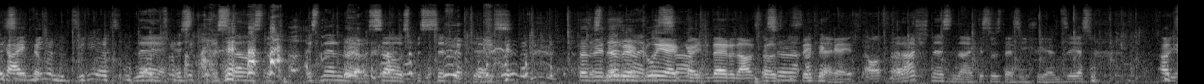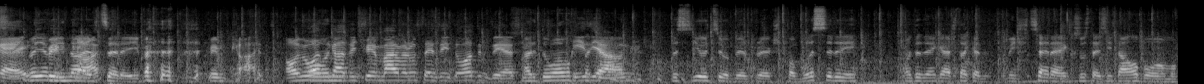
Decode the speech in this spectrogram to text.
skaita. Nē, es, es, stāstu, es nerunāju par savu specific case. Tas ir diezgan kliēti, ka viņš nerunā par specifikais. Rašs nezināja, kas uztaisīšu vienu dziesmu. Ok, Viņam bija pirmkārt. cerība. Pirmkārt. Un Un- otrkārt, viņš vienmēr var uztaisīt otru dziesmu. Ar domu, ka kā, tas YouTube ir priekš publicity. Un tad vienkārši tā, kad viņš cerēja, ka uztaisīt albumu,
